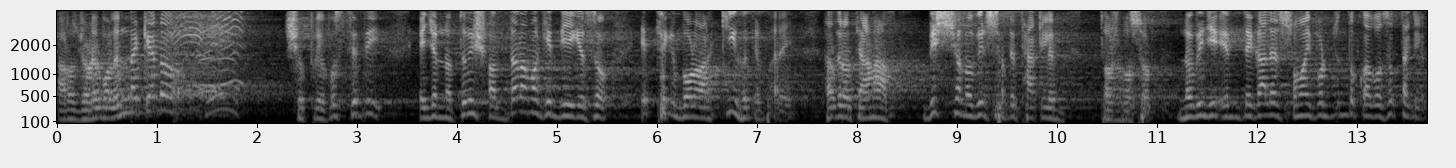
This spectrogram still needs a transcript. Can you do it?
আরও জোরে বলেন না কেন? সুপ্রিয় উপস্থিতি এই জন্য তুমি সর্দার আমাকে দিয়ে গেছো। এর থেকে বড় আর কি হতে পারে? হজরত আনাস বিশ্ব নবীর সাথে থাকলেন দশ বছর। নবীজি এন্তেকালের সময় পর্যন্ত কয় বছর থাকলেন?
